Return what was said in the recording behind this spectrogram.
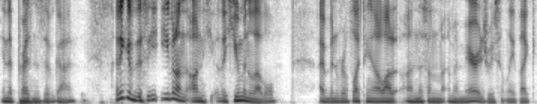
in the presence of God. I think of this even on on the human level. I've been reflecting a lot on this on my, on my marriage recently. Like,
